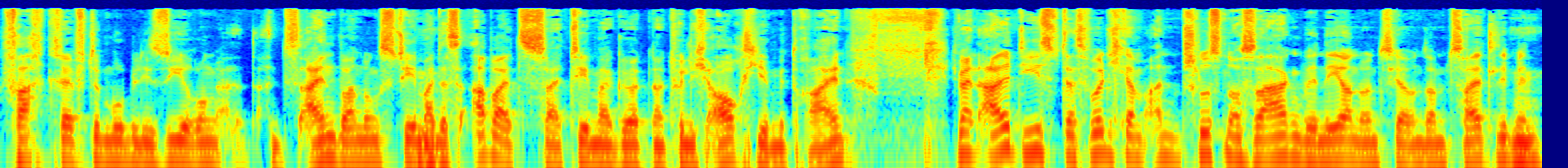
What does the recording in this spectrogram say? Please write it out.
Fachkräftemobilisierung, das Einwanderungsthema, mhm. das Arbeitszeitthema gehört natürlich auch hier mit rein. Ich meine, all dies, das wollte ich am Schluss noch sagen. Wir nähern uns ja unserem Zeitlimit, mhm.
